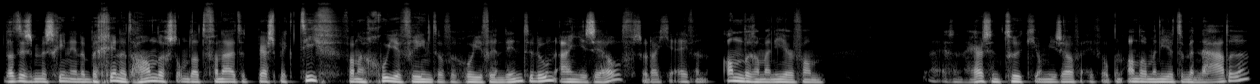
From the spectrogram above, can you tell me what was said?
dat is misschien in het begin het handigst om dat vanuit het perspectief van een goede vriend of een goede vriendin te doen aan jezelf, zodat je even een andere manier van, eh, een hersentrucje om jezelf even op een andere manier te benaderen.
